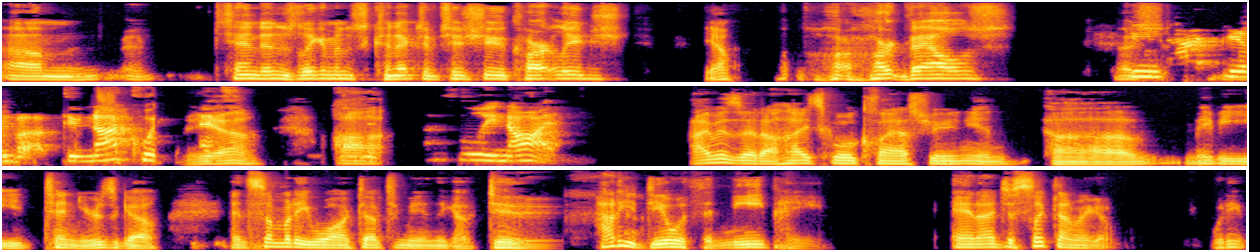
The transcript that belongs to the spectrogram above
um, tendons, ligaments, connective tissue, cartilage. Yeah. Heart valves. That's, Do not give up. Do not quit. Yeah. Uh, Absolutely not. I was at a high school class reunion uh, maybe 10 years ago, and somebody walked up to me and they go, Dude, how do you deal with the knee pain? And I just looked at them and I go, What are you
